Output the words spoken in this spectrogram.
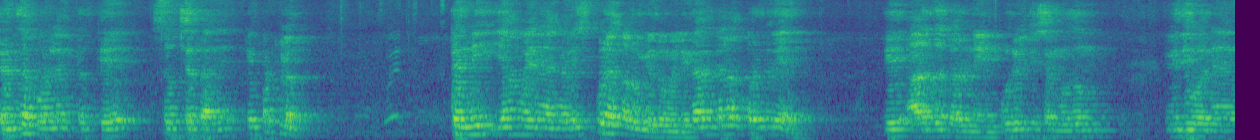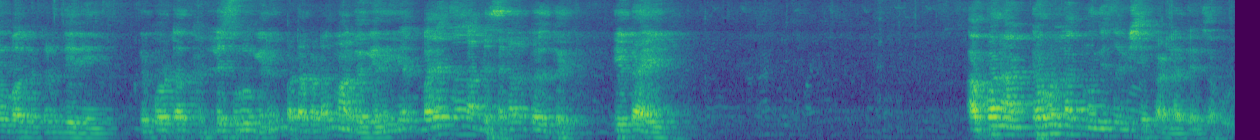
त्यांचा बोलल्यानंतर ते स्वच्छता आहे ते पटलं. त्यांनी या महिन्याकडे पुऱ्या काढून घेतो म्हणजे कारण त्याला प्रक्रिया आहे. ते अर्ज करणे पोलीस स्टेशन मधून विधी व न्याय विभागाकडे देणे ते कोर्टात खटले सुरू घेणे पटापटा मागं घेणे यात बऱ्याच अभ्यासकाला कळतंय. ते काय? आहे. आपण अठ्ठावन्न लाख नोंदीचा विषय काढला त्याच्यापुढे.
